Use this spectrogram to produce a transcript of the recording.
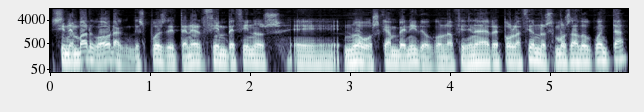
Sin embargo, ahora, después de tener 100 vecinos eh, nuevos que han venido con la oficina de repoblación, nos hemos dado cuenta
